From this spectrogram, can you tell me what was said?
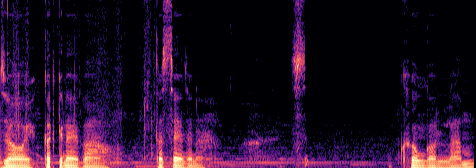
Rồi, cất cái này vào. Chúng ta xem xem nào. Không ngon lắm.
